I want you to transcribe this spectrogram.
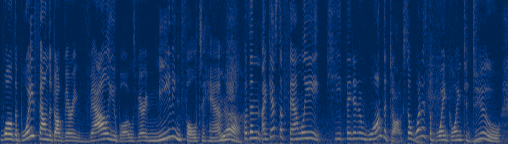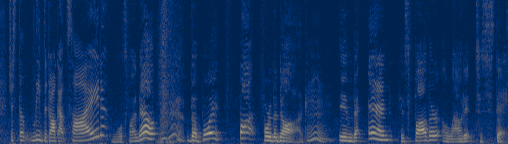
Well, the boy found the dog very valuable, it was very meaningful to him. Yeah. But then I guess the family, he, they didn't want the dog. So, what is the boy going to do? Just to leave the dog outside? Let's find out. Mm-hmm. The boy fought for the dog. Mm. In the end, his father allowed it to stay.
